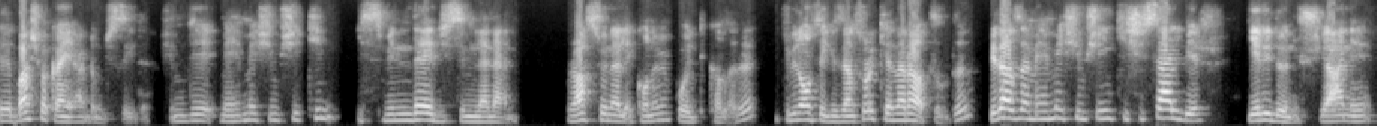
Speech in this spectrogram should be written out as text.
e, başbakan yardımcısıydı. Şimdi Mehmet Şimşek'in isminde cisimlenen rasyonel ekonomi politikaları 2018'den sonra kenara atıldı. Biraz da Mehmet Şimşek'in kişisel bir geri dönüş. Yani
